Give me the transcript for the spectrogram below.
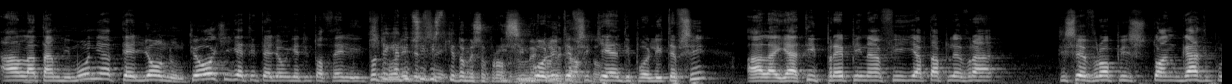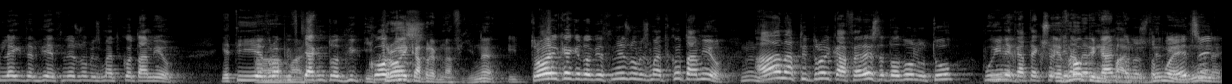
αλλά τα μνημόνια τελειώνουν. Και όχι γιατί τελειώνουν, γιατί το θέλει η Τότε γιατί συμπολίτευση- ψηφίστηκε το η μεσοπρόθεσμο μέχρι το συμπολίτευση 18? και η αντιπολίτευση, αλλά γιατί πρέπει να φύγει από τα πλευρά της Ευρώπης το αγκάθι που λέγεται Διεθνές Νομισματικό Ταμείο. Γιατί η Ευρώπη μάλιστα. φτιάχνει το Η δικό Τρόικα της... πρέπει να φύγει, ναι. Η Τρόικα και το Διεθνές Νομισματικό Ταμείο. Αν από την Τρόικα αφαιρέσετε το δούνου του, που είναι, Είναι κατά εξοχήν Ευρώπη είναι Αμερικάνικο, πάλι, να σου το δεν πω είναι, έτσι, ναι, ναι.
